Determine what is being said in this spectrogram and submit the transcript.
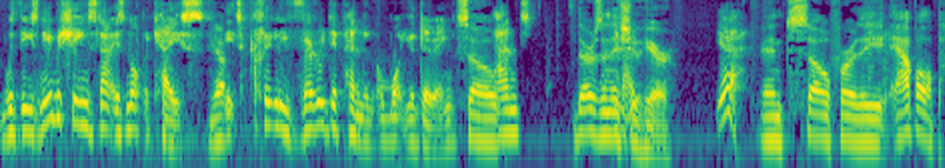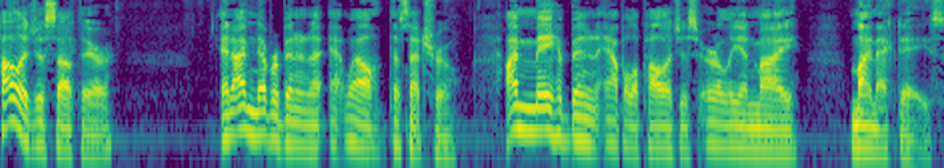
With these new machines, that is not the case. Yep. It's clearly very dependent on what you're doing. So- and There's an issue know. here. yeah, And so for the Apple apologists out there, and I've never been in a well, that's not true. I may have been an Apple apologist early in my my Mac days.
